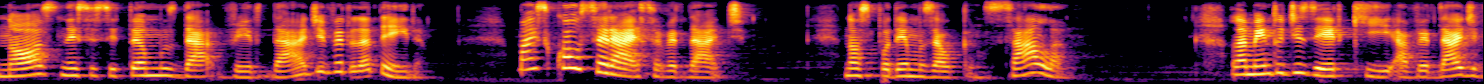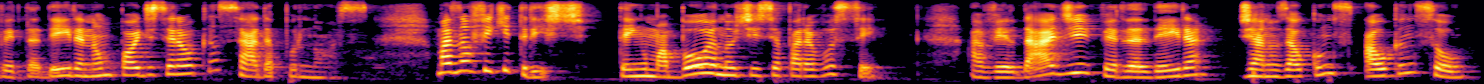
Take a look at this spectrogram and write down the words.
Nós necessitamos da verdade verdadeira. Mas qual será essa verdade? Nós podemos alcançá-la? Lamento dizer que a verdade verdadeira não pode ser alcançada por nós. Mas não fique triste, tenho uma boa notícia para você. A verdade verdadeira já nos alcançou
